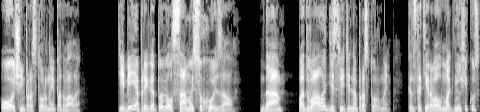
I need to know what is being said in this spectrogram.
очень просторные подвалы. Тебе я приготовил самый сухой зал. Да, подвалы действительно просторные, констатировал Магнификус,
